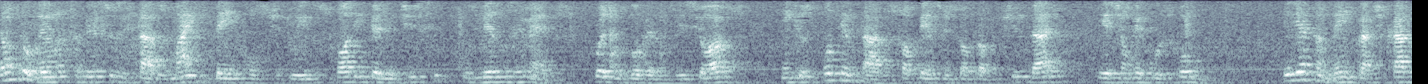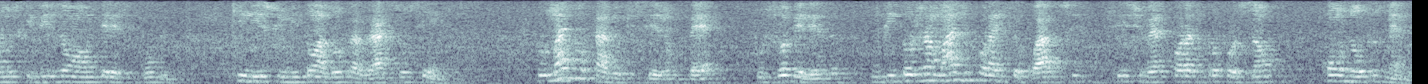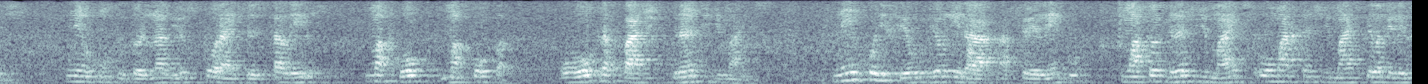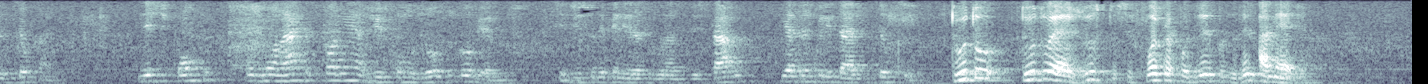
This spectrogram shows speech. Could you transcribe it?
É um problema saber se os estados mais bem constituídos podem permitir-se os mesmos remédios, pois nos governos viciosos, em que os potentados só pensam em sua própria utilidade, este é um recurso comum. Ele é também praticado nos que visam ao interesse público, que nisso imitam as outras artes ou ciências. Por mais notável que seja um pé, por sua beleza, um pintor jamais porá em seu quadro se, se estiver fora de proporção com os outros membros. Nem o construtor de navios porá em seus estaleiros uma, polpa, uma polpa ou outra parte grande demais. Nem o corifeu reunirá a seu elenco um ator grande demais ou marcante demais pela beleza de seu canto. Neste ponto, os monarcas podem agir como os outros governos, se disso depender a segurança do Estado e a tranquilidade do seu filho. Tudo, tudo é justo se for para poder produzir a média.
